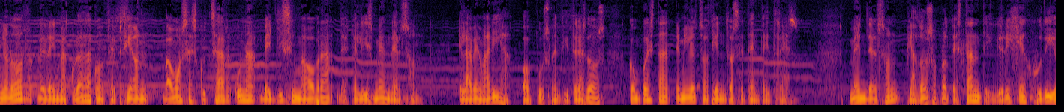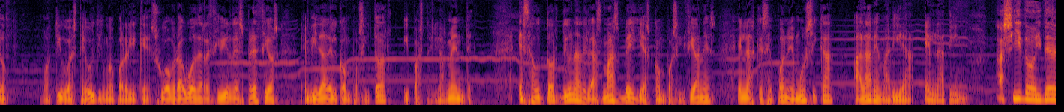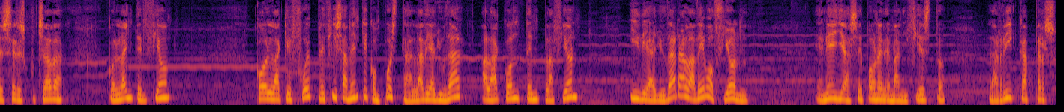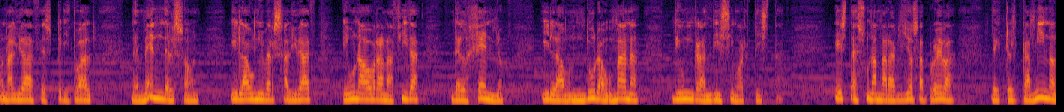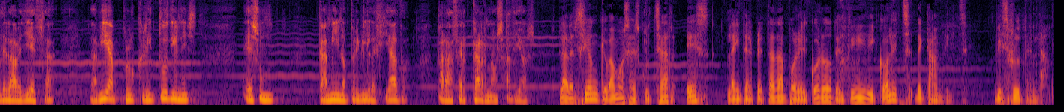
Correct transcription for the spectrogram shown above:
En honor de la Inmaculada Concepción vamos a escuchar una bellísima obra de Félix Mendelssohn, el Ave María, opus 23.2, compuesta en 1873. Mendelssohn, piadoso protestante y de origen judío, motivo este último por el que su obra hubo de recibir desprecios en vida del compositor y posteriormente, es autor de una de las más bellas composiciones en las que se pone música al Ave María en latín. Ha sido y debe ser escuchada con la intención con la que fue precisamente compuesta, la de ayudar a la contemplación y de ayudar a la devoción. En ella se pone de manifiesto la rica personalidad espiritual de Mendelssohn y la universalidad de una obra nacida del genio y la hondura humana de un grandísimo artista. Esta es una maravillosa prueba de que el camino de la belleza, La vía pulcritudinis es un camino privilegiado para acercarnos a Dios. La versión que vamos a escuchar es la interpretada por el coro del Trinity College de Cambridge. Disfrútenla.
